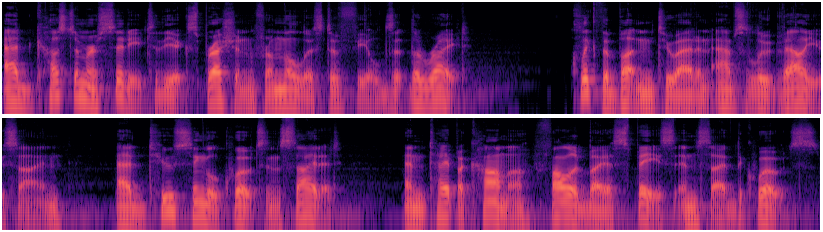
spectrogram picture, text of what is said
add customer city to the expression from the list of fields at the right. Click the button to add an absolute value sign, add two single quotes inside it, and type a comma followed by a space inside the quotes.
